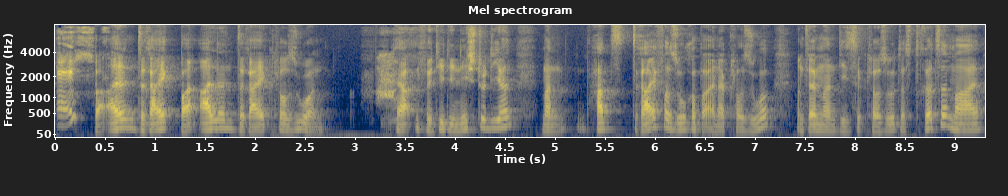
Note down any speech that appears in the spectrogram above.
Echt? Bei allen drei, bei allen drei Klausuren. Ja, und für die, die nicht studieren, man hat drei Versuche bei einer Klausur und wenn man diese Klausur das dritte Mal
